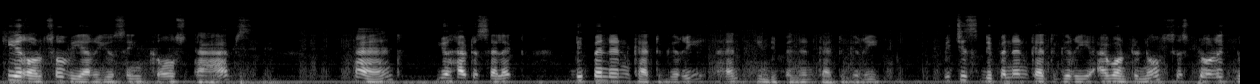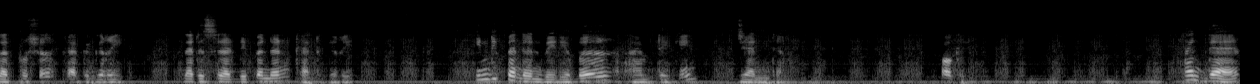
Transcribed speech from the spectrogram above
Here also we are using cross tabs and you have to select dependent category and independent category. Which is dependent category? I want to know systolic blood pressure category. That is a dependent category. Independent variable I am taking gender. Okay and then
